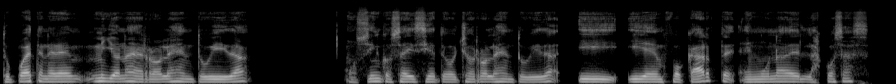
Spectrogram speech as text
Tú puedes tener eh, millones de roles en tu vida, o 5, 6, 7, 8 roles en tu vida, y, y enfocarte en una de las cosas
